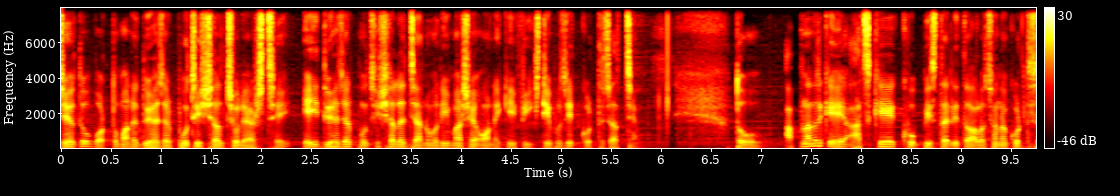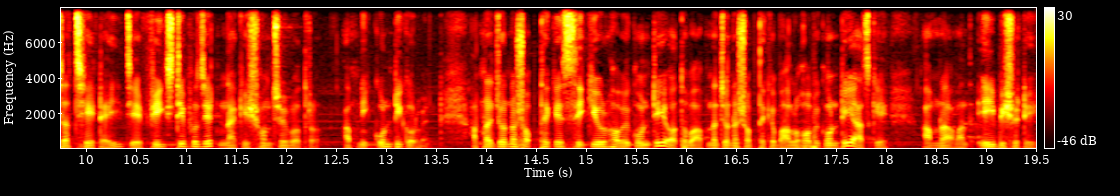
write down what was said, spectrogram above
যেহেতু বর্তমানে দুই হাজার পঁচিশ সাল চলে আসছে, এই দুই হাজার পঁচিশ সালের জানুয়ারি মাসে অনেকেই ফিক্সড ডিপোজিট করতে চাচ্ছেন। তো আপনাদেরকে আজকে খুব বিস্তারিত আলোচনা করতে চাচ্ছি এটাই যে ফিক্সড ডিপোজিট নাকি সঞ্চয়পত্র? আপনি কোনটি করবেন? আপনার জন্য সবথেকে সিকিউর হবে কোনটি অথবা আপনার জন্য সবথেকে ভালো হবে কোনটি? আজকে আমরা আমাদের এই বিষয়টি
